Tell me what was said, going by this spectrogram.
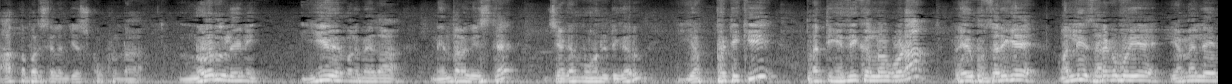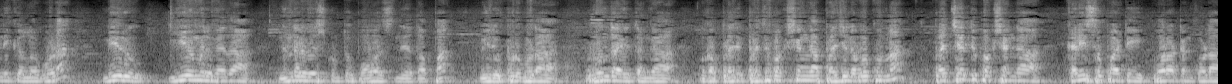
ఆత్మపరిశీలన చేసుకోకుండా నోరు లేని ఈవీఎంల మీద నిందలు వేస్తే జగన్మోహన్ రెడ్డి గారు ఎప్పటికీ ప్రతి ఎన్నికల్లో కూడా రేపు జరిగే మళ్ళీ జరగబోయే ఎమ్మెల్యే ఎన్నికల్లో కూడా మీరు ఈఎంల మీద నిందలు వేసుకుంటూ పోవాల్సిందే తప్ప మీరు ఎప్పుడు కూడా హృందాయుతంగా ఒక ప్రతి- ప్రతిపక్షంగా ప్రజలు ఇవ్వకున్నా ప్రత్యర్థి పక్షంగా కనీసపాటి పోరాటం కూడా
